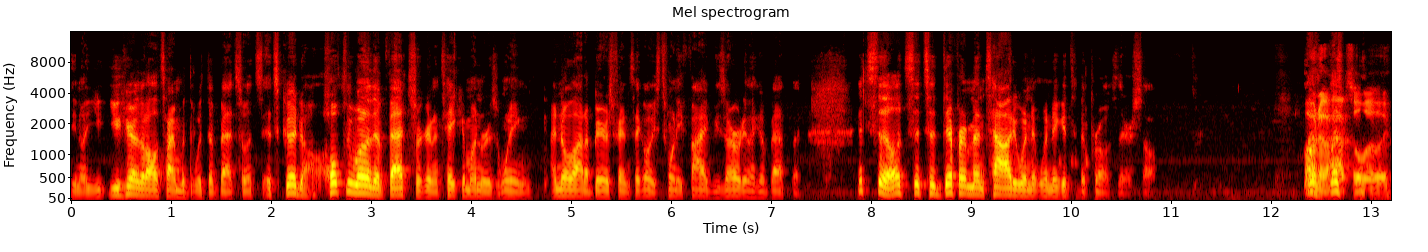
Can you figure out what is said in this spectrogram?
you know, you, you hear that all the time with with the vets. So it's it's good. Hopefully, one of the vets are going to take him under his wing. I know a lot of Bears fans think, "Oh, he's 25. He's already like a vet," but it's still it's it's a different mentality when when they get to the pros there. So, oh no, let's, absolutely.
